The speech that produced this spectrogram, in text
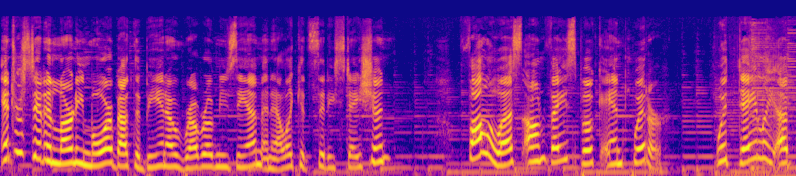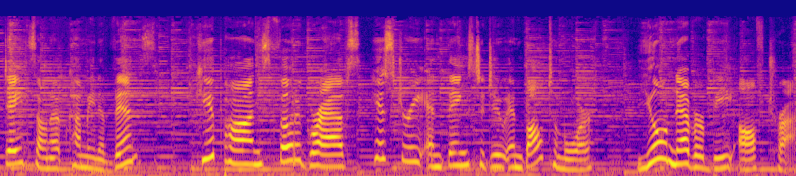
Interested in learning more about the B&O Railroad Museum and Ellicott City Station? Follow us on Facebook and Twitter with daily updates on upcoming events, coupons, photographs, history, and things to do in Baltimore. You'll never be off track.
